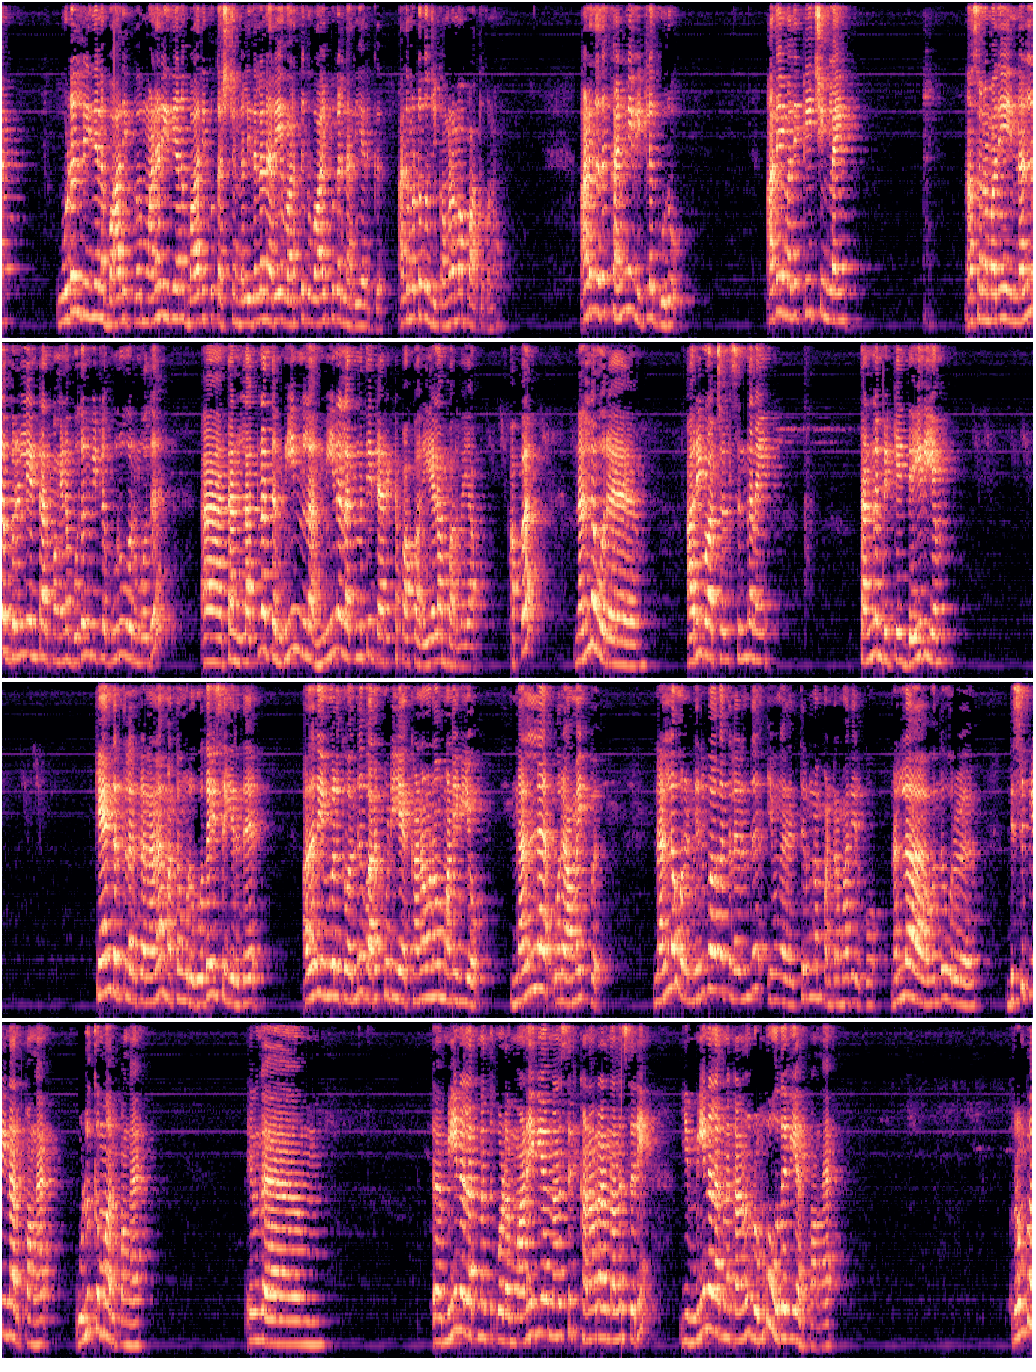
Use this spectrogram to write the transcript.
உடல் ரீதியான பாதிப்பு மன ரீதியான பாதிப்பு கஷ்டங்கள் இதெல்லாம் நிறைய வரத்துக்கு வாய்ப்புகள் நிறைய இருக்கு. அதை மட்டும் கொஞ்சம் கவனமாக பார்த்துக்கணும். அடுத்தது கன்னி வீட்டில் குரு. அதே மாதிரி டீச்சிங் லைன் நான் சொன்ன மாதிரி நல்ல பிரில்லியண்ட்டாக இருப்பாங்க. ஏன்னா புதன் வீட்டில் குரு வரும்போது தன் லக்னத்தை மீன்ல மீன லக்னத்தையும் டைரெக்டாக பார்ப்பார். ஏழாம் பார்வையா. அப்போ நல்ல ஒரு அறிவாற்றல் சிந்தனை தன்னம்பிக்கை தைரியம். கேந்திரத்தில் இருக்கிறனால மற்றவங்களுக்கு உதவி செய்கிறது அதாவது இவங்களுக்கு வந்து வரக்கூடிய கணவனோ மனைவியோ நல்ல ஒரு அமைப்பு. நல்ல ஒரு நிர்வாகத்திலிருந்து இவங்க திருமணம் பண்ணுற மாதிரி இருக்கும். நல்லா வந்து ஒரு டிசிப்ளினாக இருப்பாங்க. ஒழுக்கமாக இருப்பாங்க. இவங்க மீன லக்னத்துக்கோட மனைவியாக இருந்தாலும் சரி கணவராக இருந்தாலும் சரி இ- மீன லக்னக்காரங்க ரொம்ப உதவியாக இருப்பாங்க. ரொம்ப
